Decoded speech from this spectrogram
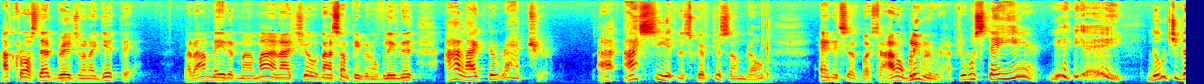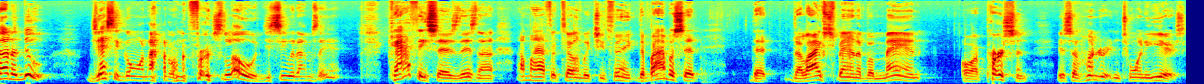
I'll cross that bridge when I get there. But I made up my mind. I showed, now some people don't believe in this. I like the rapture. I, I see it in the scripture, some don't. And said, but I don't believe in the rapture. Well, stay here. Yeah, hey, do what you got to do. Jesse going out on the first load. You see what I'm saying? Kathy says this. Now, I'm going to have to tell him what you think. The Bible said that the lifespan of a man or a person is 120 years.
